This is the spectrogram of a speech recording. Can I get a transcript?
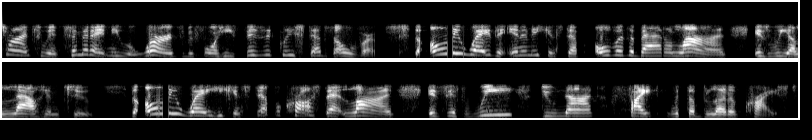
trying to intimidate me with words before he physically steps over. The only way the enemy can step over the battle line is we allow him to. The only way he can step across that line is if we do not fight with the blood of Christ.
